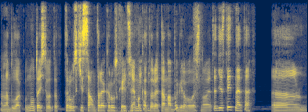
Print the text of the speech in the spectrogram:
Она была, ну, то есть вот этот русский саундтрек, русская тема, которая там обыгрывалась, но это действительно, это, э,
